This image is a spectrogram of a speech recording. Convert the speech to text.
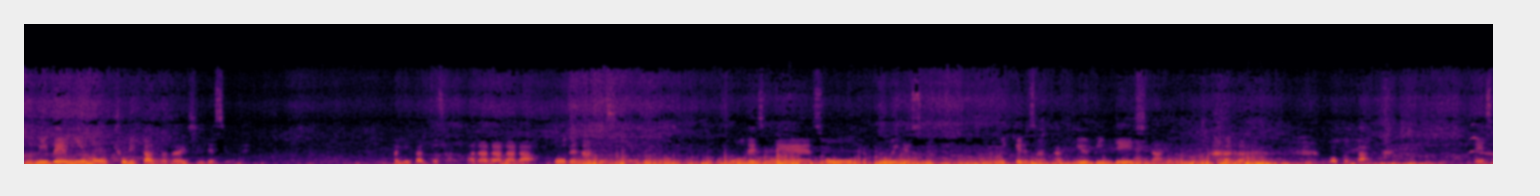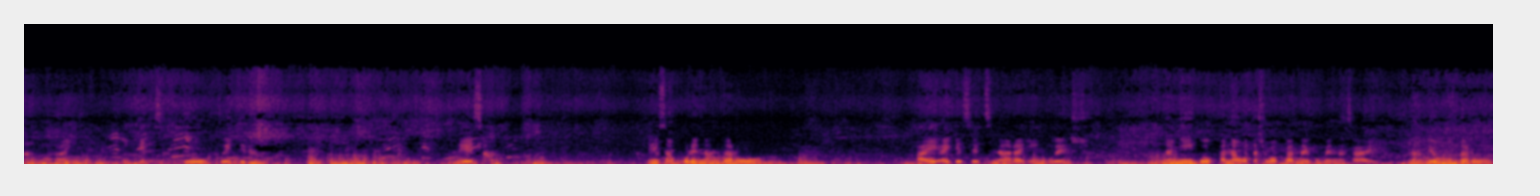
海辺にも距離感が大事ですよね。鍵カットさん、あらららら、遠出なんですね。そうですね、そう、遠いです。ミッケルさん、宅急便でした。ごとか。レイさん、笑い。ミッケルさん、おお、増えてる。レイさん。レイさん、これなんだろう I, I guess it's not English. 何語かな？私わかんない。ごめんなさい。なんて読むんだろう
